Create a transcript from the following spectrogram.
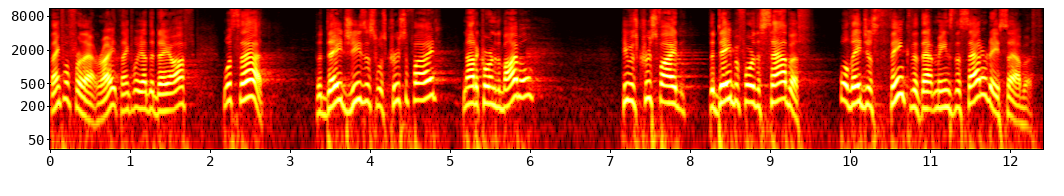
Thankful for that, right? Thankful you had the day off? What's that? The day Jesus was crucified? Not according to the Bible. He was crucified the day before the Sabbath. Well, they just think that that means the Saturday Sabbath.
